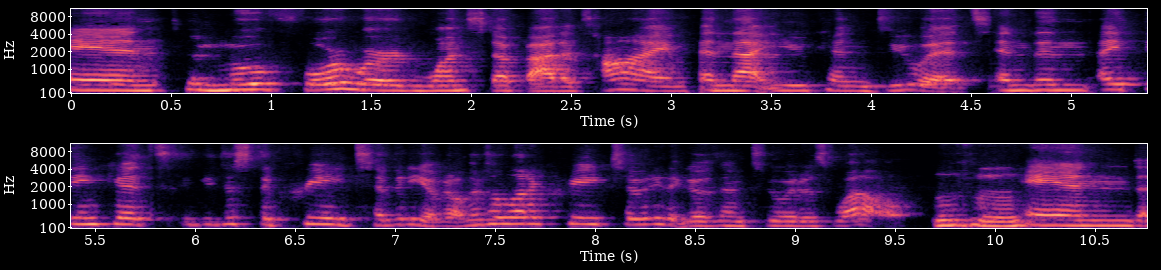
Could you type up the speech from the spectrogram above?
and to move forward one step at a time and that you can do it. And then I think it's just the creativity of it all. There's a lot of creativity that goes into it as well. Mhm. And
